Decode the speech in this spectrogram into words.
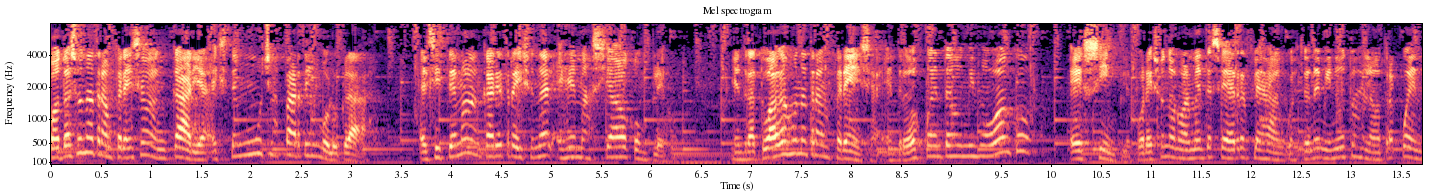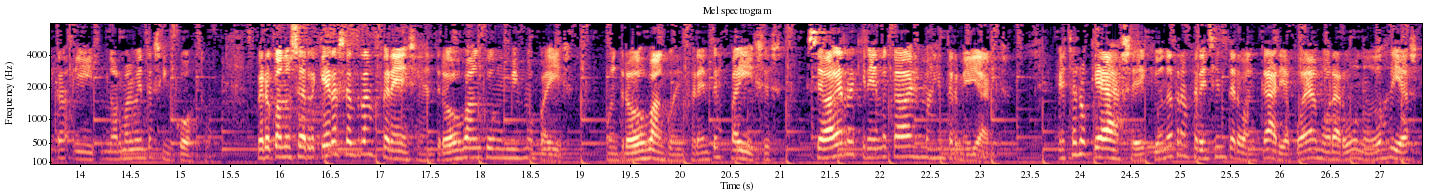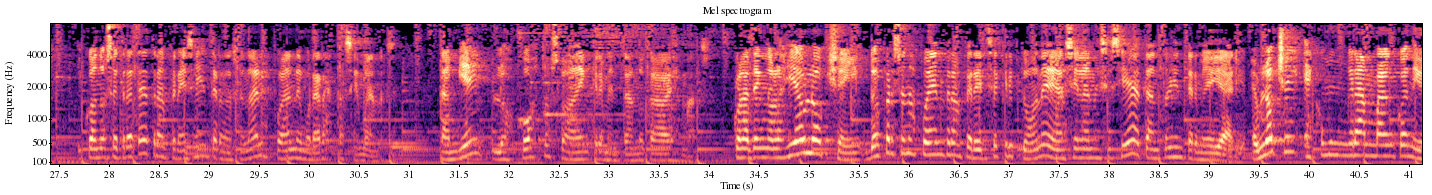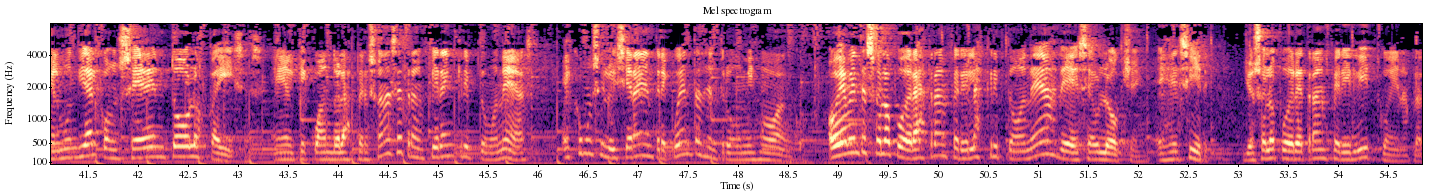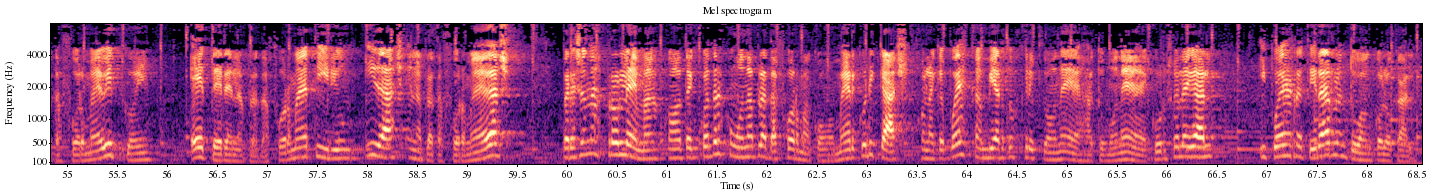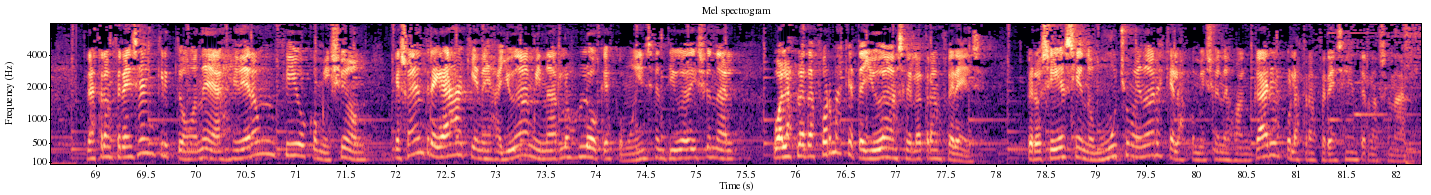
Cuando haces una transferencia bancaria, existen muchas partes involucradas. El sistema bancario tradicional es demasiado complejo. Mientras tú hagas una transferencia entre dos cuentas de un mismo banco, es simple. Por eso normalmente se ve reflejado en cuestión de minutos en la otra cuenta y normalmente sin costo. Pero cuando se requiere hacer transferencias entre dos bancos de un mismo país o entre dos bancos de diferentes países, se va requiriendo cada vez más intermediarios. Esto es lo que hace que una transferencia interbancaria pueda demorar uno o dos días y cuando se trata de transferencias internacionales puedan demorar hasta semanas. También los costos se van incrementando cada vez más. Con la tecnología blockchain, dos personas pueden transferirse criptomonedas sin la necesidad de tantos intermediarios. El blockchain es como un gran banco a nivel mundial con sede en todos los países, en el que cuando las personas se transfieren criptomonedas, es como si lo hicieran entre cuentas dentro de un mismo banco. Obviamente solo podrás transferir las criptomonedas de ese blockchain, es decir, yo solo podré transferir Bitcoin en la plataforma de Bitcoin, Ether en la plataforma de Ethereum y Dash en la plataforma de Dash. Pero eso no es problema cuando te encuentras con una plataforma como Mercury Cash con la que puedes cambiar tus criptomonedas a tu moneda de curso legal y puedes retirarlo en tu banco local. Las transferencias en criptomonedas generan un fee o comisión que son entregadas a quienes ayudan a minar los bloques como un incentivo adicional o a las plataformas que te ayudan a hacer la transferencia, pero siguen siendo mucho menores que las comisiones bancarias por las transferencias internacionales.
